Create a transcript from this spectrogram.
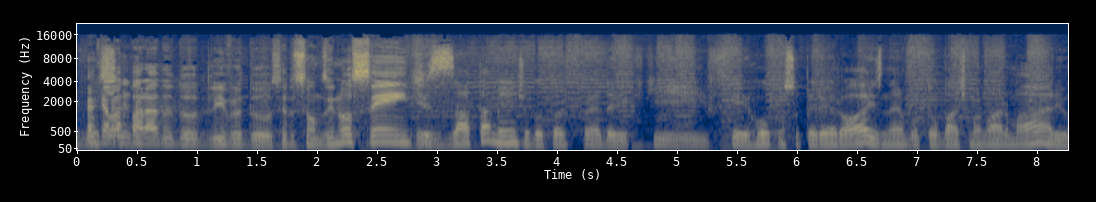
Aquela Você- parada do livro do Sedução dos Inocentes. Exatamente, o Dr. Frederick que ferrou com super-heróis, né? Botou o Batman no armário,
